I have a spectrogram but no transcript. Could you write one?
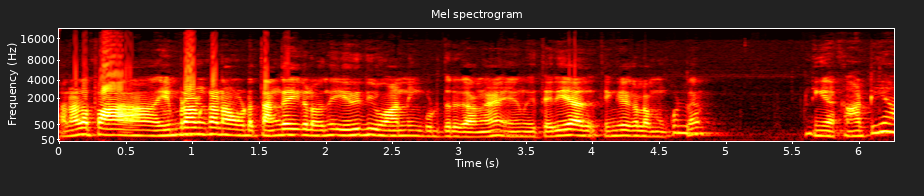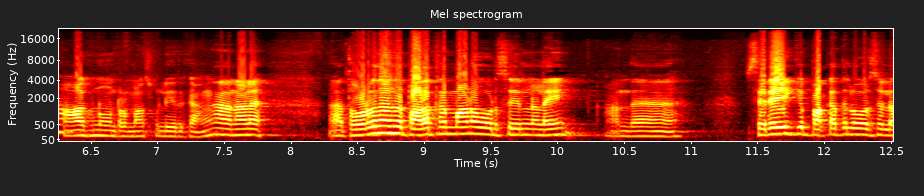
அதனால் பா இம்ரான்கான் அவரோட தங்கைகள் வந்து இறுதி வார்னிங் கொடுத்துருக்காங்க. எனக்கு தெரியாது திங்கக்கிழமைக்குள்ளே நீங்கள் காட்டியே ஆகணுன்ற மாதிரி சொல்லியிருக்காங்க. அதனால் தொடர்ந்து அந்த பதற்றமான ஒரு சூழ்நிலை அந்த சிறைக்கு பக்கத்தில் ஒரு சில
